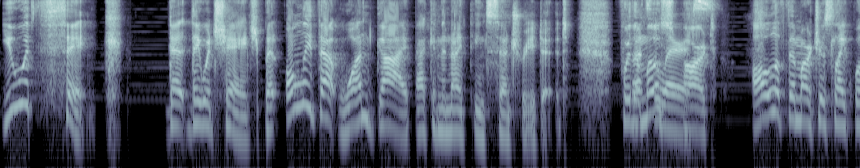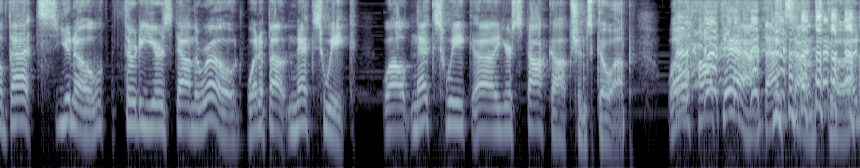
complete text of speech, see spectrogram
you would think that they would change, but only that one guy back in the 19th century did. For the That's most hilarious. part, all of them are just like, well, that's, you know, 30 years down the road. What about next week? Well, next week, uh, your stock options go up. Well, hot damn, that sounds good.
